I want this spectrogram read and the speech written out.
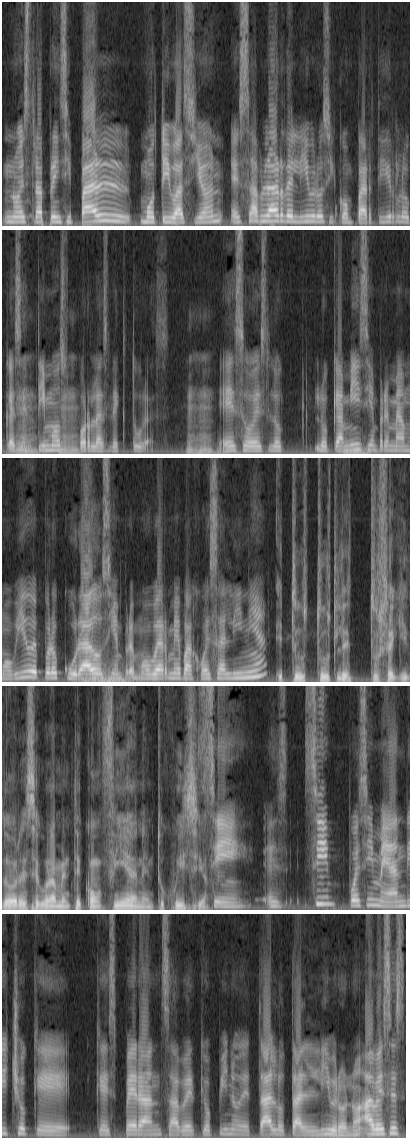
nuestra principal motivación es hablar de libros y compartir lo que sentimos por las lecturas. Eso es lo, lo que a mí siempre me ha movido, he procurado siempre moverme bajo esa línea. Y tus, tus, le- tus seguidores seguramente confían en tu juicio. Sí, es, sí, pues sí, me han dicho que, que esperan saber qué opino de tal o tal libro, ¿no? A veces,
